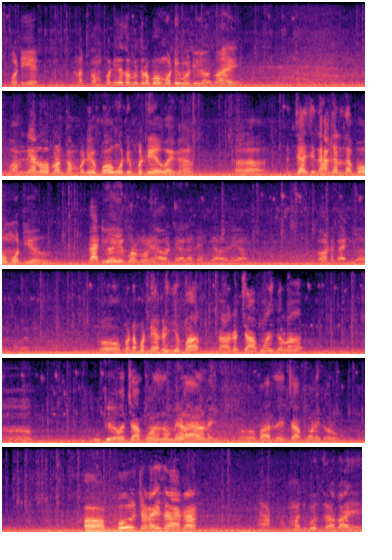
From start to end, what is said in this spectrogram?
જ ફોર્ટી એટ અને કંપનીઓ તો મિત્રો બહુ મોટી મોટી હોય ભાઈ. ગામ નાનું પણ કંપનીઓ બહુ મોટી મોટી હોય જજ ના કરતા બહુ મોટી હોય. ગાડીઓ એ પ્રમાણે આવે ટેલા ટેમ દોઢ ગાડીઓ આવે છે. તો ફટાફટ નીકળી ગયા બહાર, કારણ કે ચા પાણી કરવા. ઉઠ્યો હવે ચા પાણીનો મેળ આવ્યો નહીં. બહાર જઈને ચા પાણી કરું. ફૂલ ચડાઈ છે આગળ. હા, મજબૂત છે ભાઈ.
